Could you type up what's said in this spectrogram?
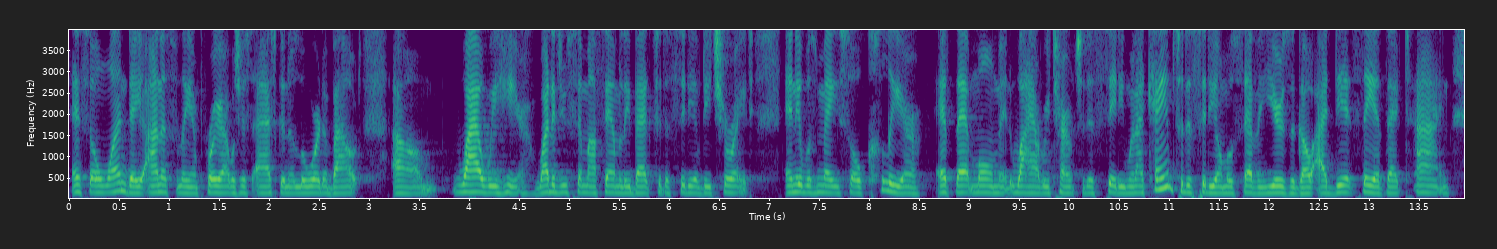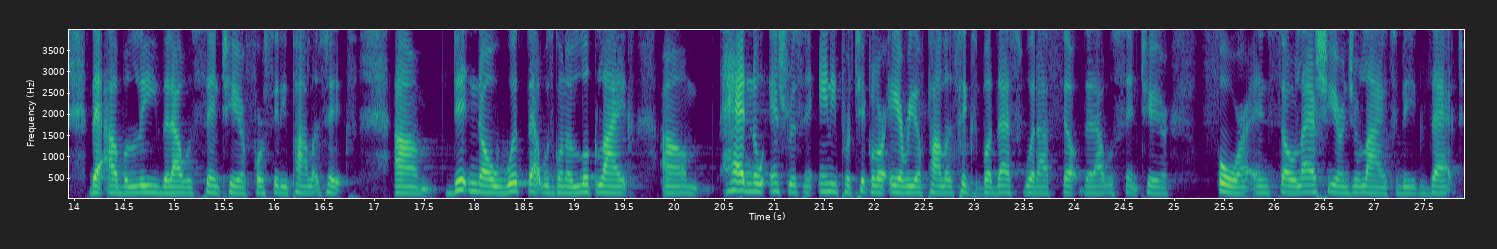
And so one day, honestly, in prayer, I was just asking the Lord about um, why are we here? Why did you send my family back to the city of Detroit? And it was made so clear at that moment why I returned to the city. When I came to the city almost seven years ago, I did say at that time that I believed that I was sent here for city politics. Um, didn't know what that was going to look like. Um, had no interest in any particular area of politics, but that's what I felt that I was sent here for. And so last year in July, to be exact,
